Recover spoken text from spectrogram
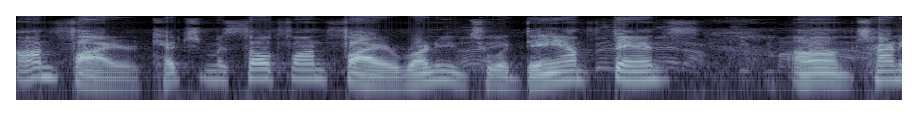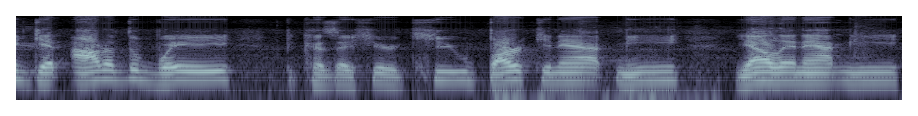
on fire, catching myself on fire, running into a damn fence, um, trying to get out of the way because I hear Q barking at me, yelling at me,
